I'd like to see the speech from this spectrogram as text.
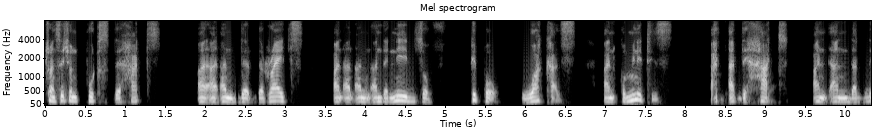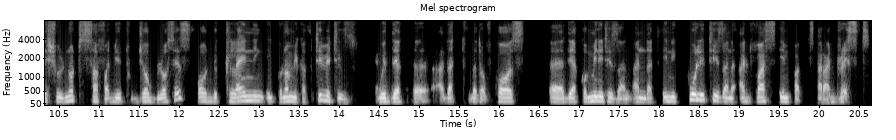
transition puts the hearts and, and the, the rights and, and, and the needs of people, workers, and communities at, at the heart, and, and that they should not suffer due to job losses or declining economic activities with the, uh, that, that, of course, uh, their communities and, and that inequalities and adverse impacts are addressed.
